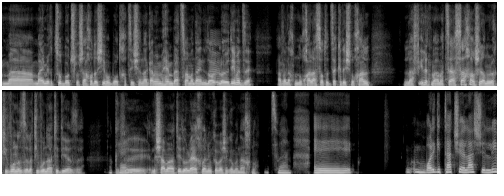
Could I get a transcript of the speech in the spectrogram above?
מה, מה הם ירצו בעוד שלושה חודשים או בעוד חצי שנה, גם אם הם בעצמם עדיין לא, mm. לא יודעים את זה, אבל אנחנו נוכל לעשות את זה כדי שנוכל להפעיל את מאמצי הסחר שלנו לכיוון הזה, לכיוון העתידי הזה. Okay. אוקיי. ולשם העתיד הולך ואני מקווה שגם אנחנו. מצוין. אה, בוא נגיד תת שאלה שלי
